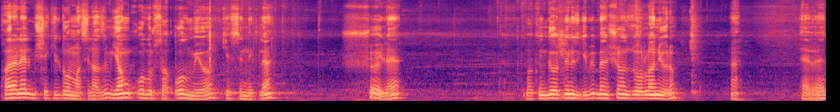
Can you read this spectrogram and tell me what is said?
paralel bir şekilde olması lazım. Yamuk olursa olmuyor kesinlikle. Şöyle bakın gördüğünüz gibi ben şu an zorlanıyorum. Heh. Evet.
